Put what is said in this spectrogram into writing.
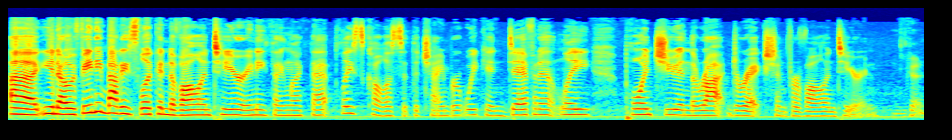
uh, you know, if anybody's looking to volunteer or anything like that, please call us at the chamber. We can definitely point you in the right direction for volunteering. Okay.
